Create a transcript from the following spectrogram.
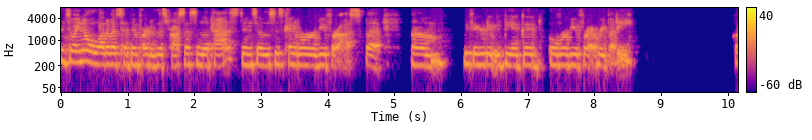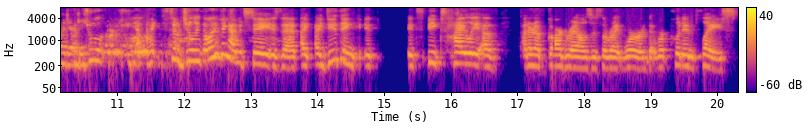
And so I know a lot of us have been part of this process in the past, and so this is kind of a review for us, but um, we figured it would be a good overview for everybody. Go ahead, Jackie. Jul- yeah, I- So Julie, the only thing I would say is that I, I do think it, it speaks highly of, I don't know if guardrails is the right word, that were put in place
